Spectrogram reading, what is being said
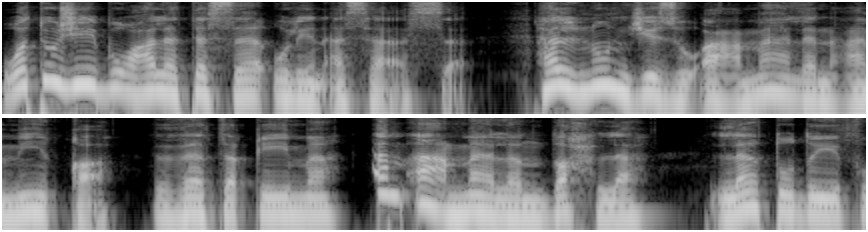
وتجيب على تساؤل أساس هل ننجز اعمالا عميقة ذات قيمة أم اعمالا ضحلة لا تضيف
